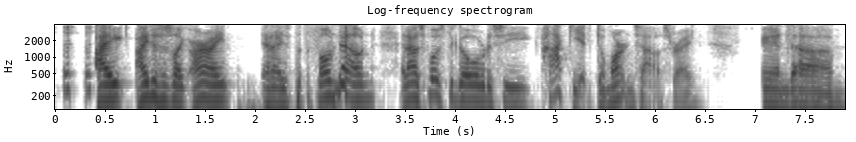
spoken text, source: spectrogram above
i i just was like all right and i just put the phone down and i was supposed to go over to see hockey at Gil Martin's house right and um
